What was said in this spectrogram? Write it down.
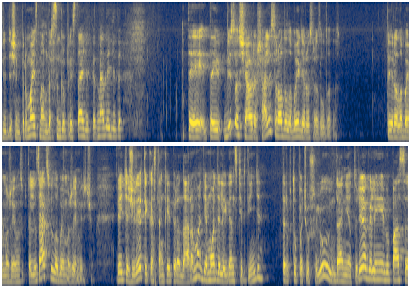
21, man dar sunku pristaikyti, kad metai kiti, tai, tai visos šiaurės šalis rodo labai gerus rezultatus. Tai yra labai mažai hospitalizacijų, labai mažai mirčių. Reikia žiūrėti, kas ten kaip yra daroma. Tie modeliai gan skirtingi. Tarp tų pačių šalių, Danija turėjo galimybių pasą,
